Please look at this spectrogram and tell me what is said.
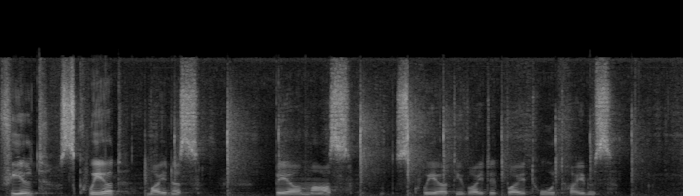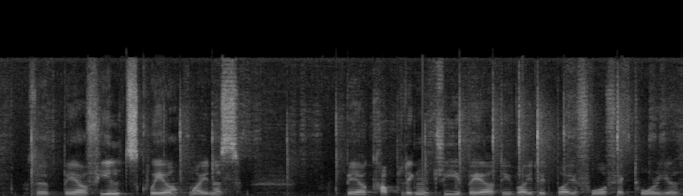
field squared minus bare mass square divided by 2 times the bare field square minus bare coupling G bare divided by 4 factorial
